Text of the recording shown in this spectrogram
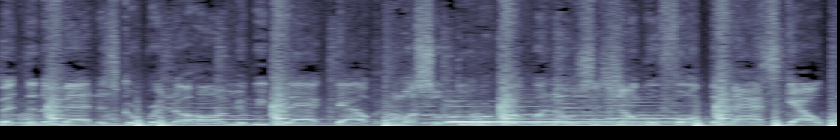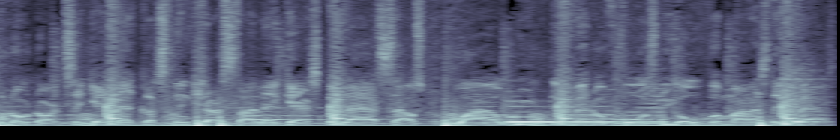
Method of madness, gorilla harmony, we blacked out. Muscle through the rubber oceans, jungle fog, the mask out. Blow darts in your neck, a slingshot, silent gas, the last house. Wild weave the metaphors, we over minds, they pass.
